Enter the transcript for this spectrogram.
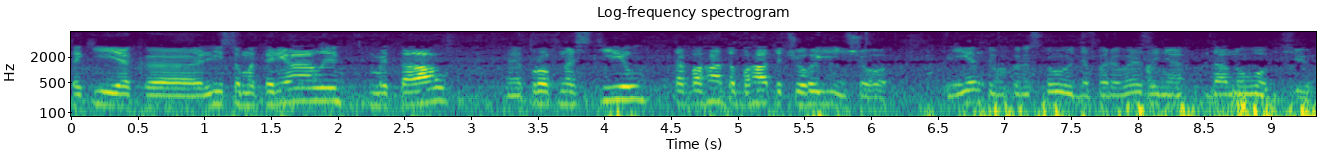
такі як е, лісоматеріали, метал, е, профнастіл та багато-багато чого іншого. Клієнти використовують для перевезення дану опцію.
